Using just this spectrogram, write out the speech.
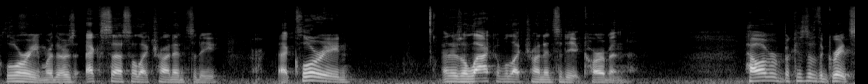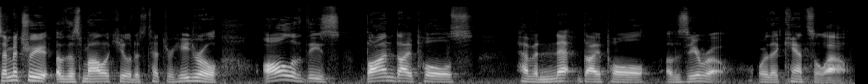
chlorine, where there's excess electron density. At chlorine, and there's a lack of electron density at carbon. However, because of the great symmetry of this molecule, it is tetrahedral, all of these bond dipoles have a net dipole of zero, or they cancel out.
